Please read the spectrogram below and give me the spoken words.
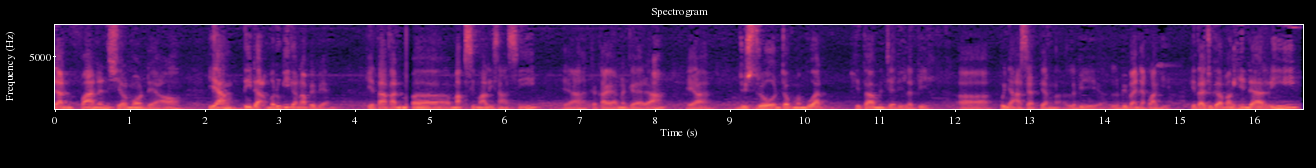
dan financial model yang tidak merugikan APBN. Kita akan memaksimalisasi ya kekayaan negara ya justru untuk membuat kita menjadi lebih uh, punya aset yang lebih lebih banyak lagi. Kita juga menghindari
